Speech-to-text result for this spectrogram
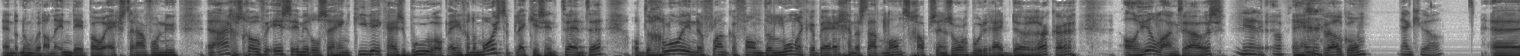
En dat noemen we dan In Depot Extra voor nu. En aangeschoven is inmiddels Henk Kiewik. Hij is boer op een van de mooiste plekjes in Twente. Op de glooiende flanken van de Lonnekeberg. En daar staat landschaps- en zorgboerderij De Rukker. Al heel lang trouwens. Ja, dat klopt. Henk, welkom. Dankjewel. Eh,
